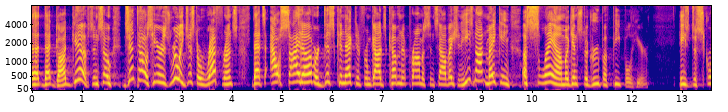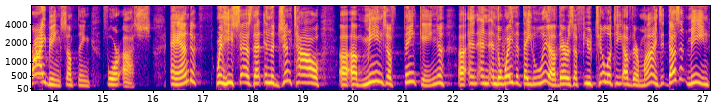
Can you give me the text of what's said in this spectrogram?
uh, that God gives. And so, Gentiles here is really just a reference that's outside of or disconnected from God's covenant promise and salvation. He's not making a slam against a group of people here, He's describing something for us. And when he says that in the Gentile uh, means of thinking uh, and, and, and the way that they live, there is a futility of their minds. It doesn't mean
